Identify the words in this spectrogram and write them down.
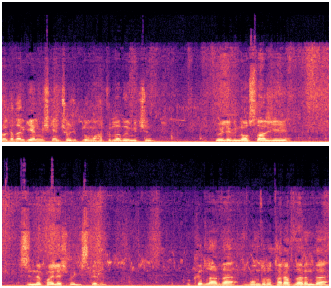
Buraya kadar gelmişken çocukluğumu hatırladığım için böyle bir nostaljiyi sizinle paylaşmak istedim. Bu kırlarda Gundulu taraflarında,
